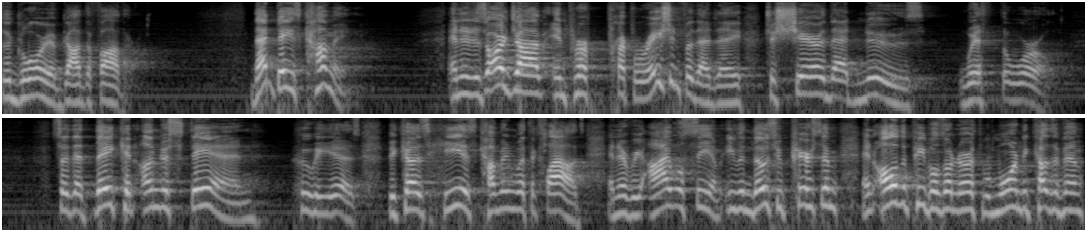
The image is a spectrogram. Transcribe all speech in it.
to the glory of God the Father. That day is coming. And it is our job in pre- preparation for that day to share that news with the world so that they can understand who he is because he is coming with the clouds and every eye will see him. Even those who pierce him and all the peoples on earth will mourn because of him.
